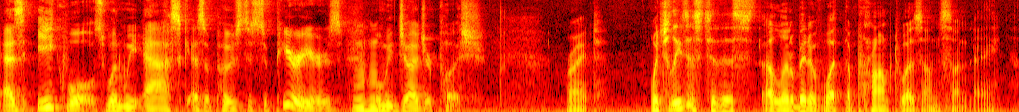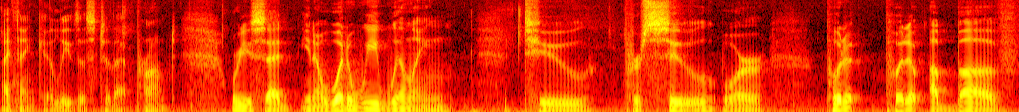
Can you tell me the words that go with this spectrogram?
as equals when we ask, as opposed to superiors mm-hmm. when we judge or push. Right. Which leads us to this a little bit of what the prompt was on Sunday. I think it leads us to that prompt where you said, you know, what are we willing to pursue or put it put it above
